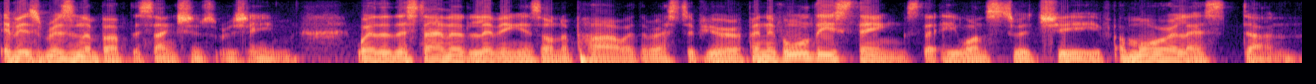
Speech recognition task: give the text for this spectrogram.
if it's risen above the sanctions regime, whether the standard of living is on a par with the rest of Europe, and if all these things that he wants to achieve are more or less done,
